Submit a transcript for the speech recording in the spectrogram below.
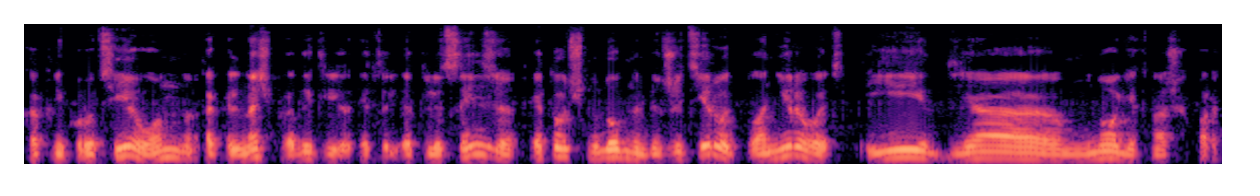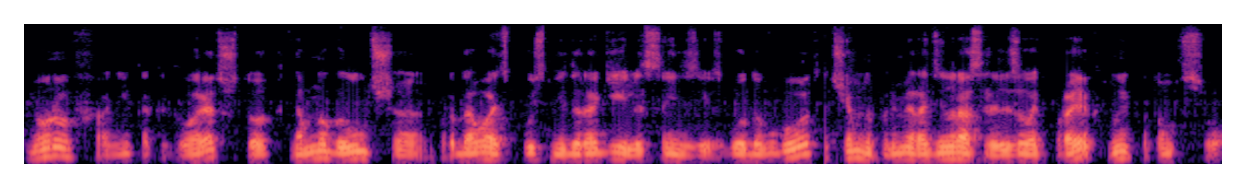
как ни крути, он так или иначе продает эту, эту лицензию. Это очень удобно бюджетировать, планировать, и для многих наших партнеров они так и говорят, что намного лучше продавать пусть недорогие лицензии из года в год, чем, например, один раз реализовать проект, ну и потом все.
